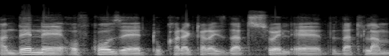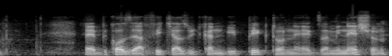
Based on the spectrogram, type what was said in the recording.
and then uh, of course to characterize that swell that lump. because there are features which can be picked on examination,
